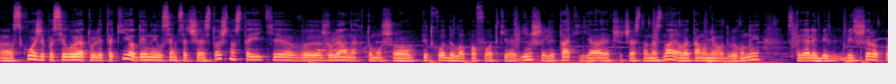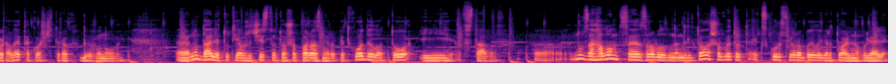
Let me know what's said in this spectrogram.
Е, Схожі по силуету літаки, один Іл-76 точно стоїть е, в жулянах, тому що підходило по фотки інший літак, я, якщо чесно, не знаю, але там у нього двигуни стояли більш широко, але також чотирьохдвигуновий. Е, Ну, далі тут я вже чисто то, що по розміру підходило, то і вставив. Ну, загалом це зроблено не для того, щоб ви тут екскурсію робили, віртуально гуляли,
